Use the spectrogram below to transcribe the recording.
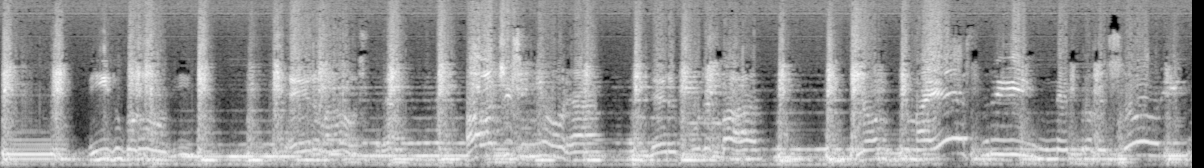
Di due colori è Roma nostra. Oggi signora del poter far non più maestri né professori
